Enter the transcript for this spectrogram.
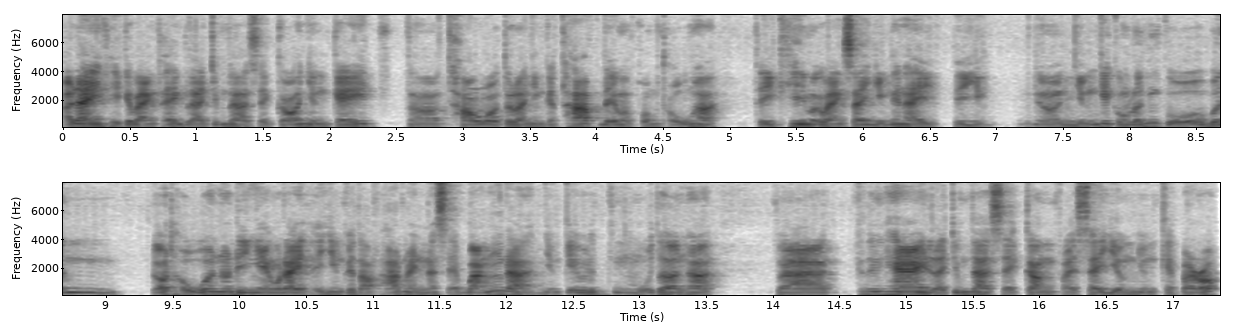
Ở đây thì các bạn thấy là chúng ta sẽ có những cái ờ, tower tức là những cái tháp để mà phòng thủ ha. Thì khi mà các bạn xây những cái này thì ờ, những cái con lính của bên đối thủ nó đi ngang qua đây thì những cái tàu tháp này nó sẽ bắn ra những cái mũi tên ha. Và cái thứ hai là chúng ta sẽ cần phải xây dựng những cái parrot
